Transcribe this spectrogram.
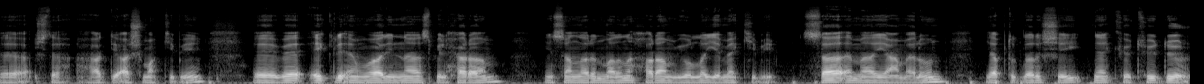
e, işte haddi aşmak gibi e, ve ekli envalin nas bil haram insanların malını haram yolla yemek gibi. Sa ma ya'melun yaptıkları şey ne kötüdür.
